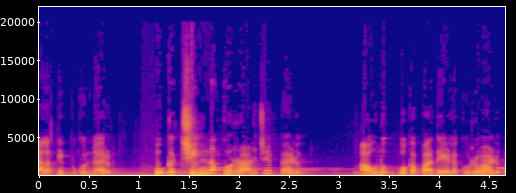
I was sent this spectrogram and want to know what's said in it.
తల తిప్పుకున్నారు. ఒక చిన్న కుర్రాడు చెప్పాడు. అవును ఒక పదేళ్ళ కుర్రవాడు.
